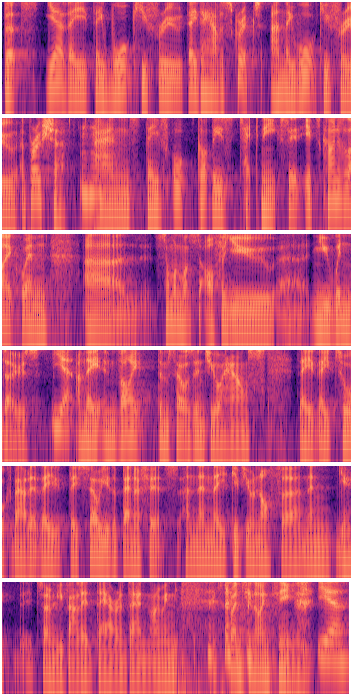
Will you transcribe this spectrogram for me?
But yeah, they they walk you through. They they have a script and they walk you through a brochure, Mm-hmm. and they've got these techniques. It, it's kind of like when uh, someone wants to offer you uh, new windows, Yeah. and they invite themselves into your house. They they talk about it. They they sell you the benefits, and then they give you an offer, and then you, it's only valid there and then. I mean, it's 2019 Yeah.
